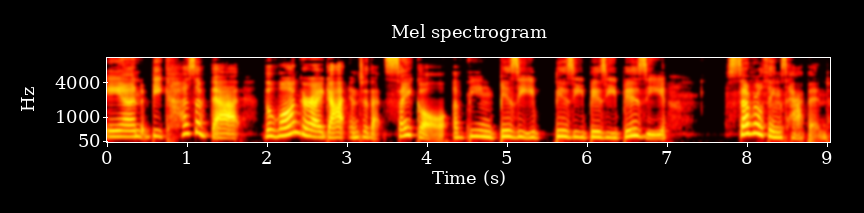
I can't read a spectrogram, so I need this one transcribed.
And because of that, the longer I got into that cycle of being busy, busy, busy, busy, several things happened.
